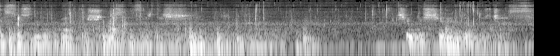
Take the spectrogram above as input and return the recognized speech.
Domates sosunda biber turşumuz hazırdır. Şimdi şişeleri dolduracağız.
